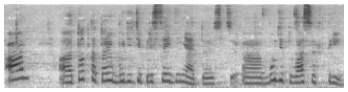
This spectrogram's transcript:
а э, тот, который будете присоединять. То есть э, будет у вас их три.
